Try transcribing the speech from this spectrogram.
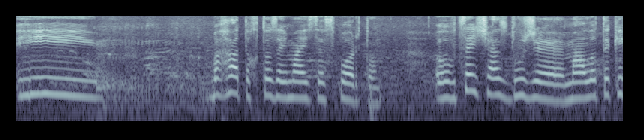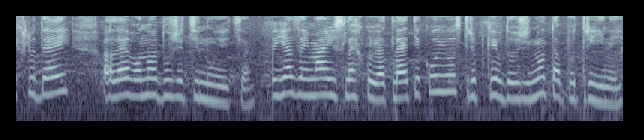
і багато хто займається спортом. В цей час дуже мало таких людей, але воно дуже цінується. Я займаюся легкою атлетикою, стрибки в довжину та потрійний.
